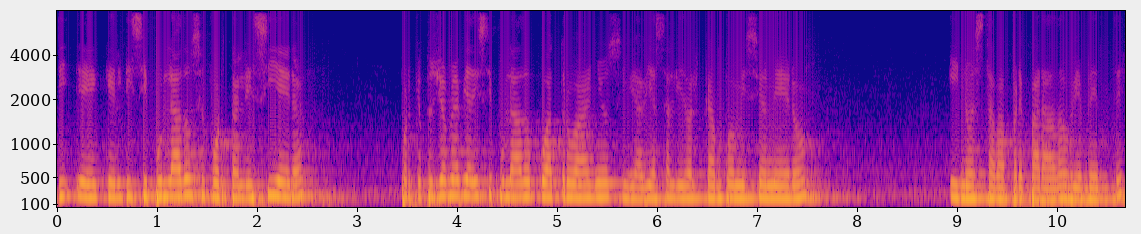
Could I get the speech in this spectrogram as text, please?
eh, que el discipulado se fortaleciera, porque pues yo me había discipulado cuatro años y había salido al campo misionero y no estaba preparada, obviamente.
